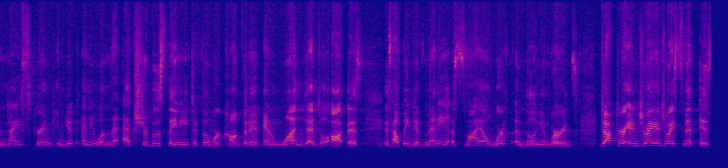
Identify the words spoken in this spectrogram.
a nice grin can give anyone the extra boost they need to feel more confident, and one dental office is helping give many a smile worth a million words. Dr. Andrea Joy Smith is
